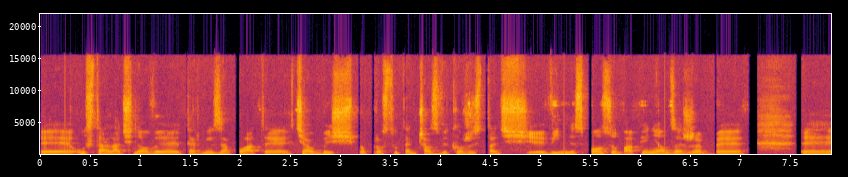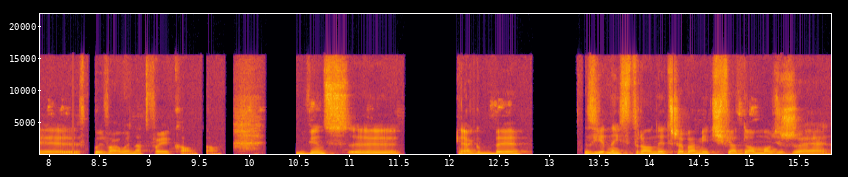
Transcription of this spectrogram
e, ustalać nowy termin zapłaty. Chciałbyś po prostu ten czas wykorzystać w inny sposób, a pieniądze, żeby wpływały na twoje konto. Więc jakby z jednej strony trzeba mieć świadomość, że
